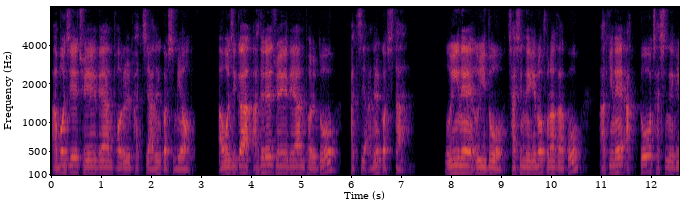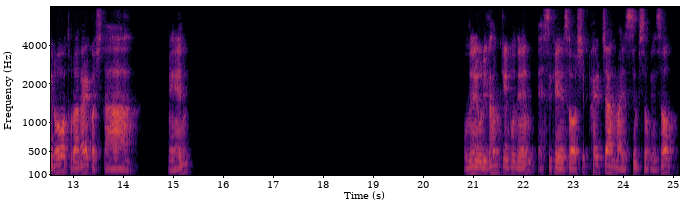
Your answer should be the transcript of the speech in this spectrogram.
아버지의 죄에 대한 벌을 받지 않을 것이며 아버지가 아들의 죄에 대한 벌도 받지 않을 것이다. 의인의 의도 자신에게로 돌아가고 악인의 악도 자신에게로 돌아갈 것이다. 맨. 오늘 우리가 함께 보는 에스겔서 18장 말씀 속에서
